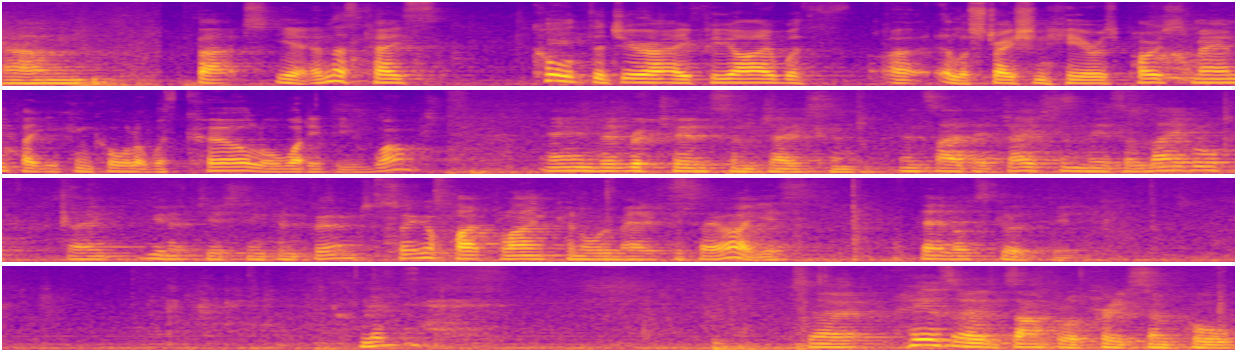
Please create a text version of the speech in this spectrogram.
Um, but yeah, in this case, called the Jira API with uh, illustration here as Postman, but you can call it with curl or whatever you want. And it returns some JSON. Inside that JSON, there's a label saying unit testing confirmed. So your pipeline can automatically say, oh yes, that looks good then. Next. So here's an example of pretty simple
